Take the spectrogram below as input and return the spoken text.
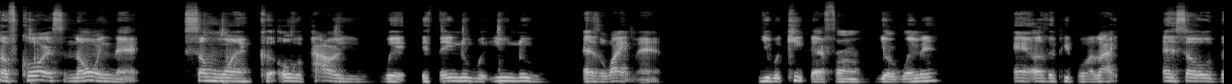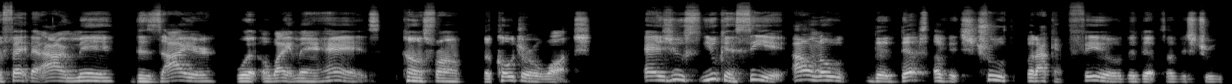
of course, knowing that someone could overpower you with if they knew what you knew as a white man you would keep that from your women and other people alike. And so the fact that our men desire what a white man has comes from the cultural wash. As you you can see it. I don't know the depths of its truth, but I can feel the depths of its truth.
